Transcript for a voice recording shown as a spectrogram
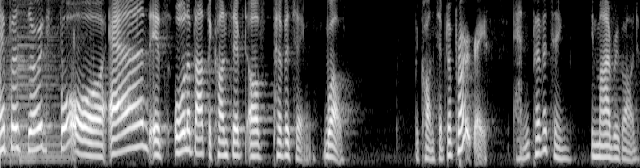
episode four, and it's all about the concept of pivoting. Well, the concept of progress and pivoting, in my regard.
